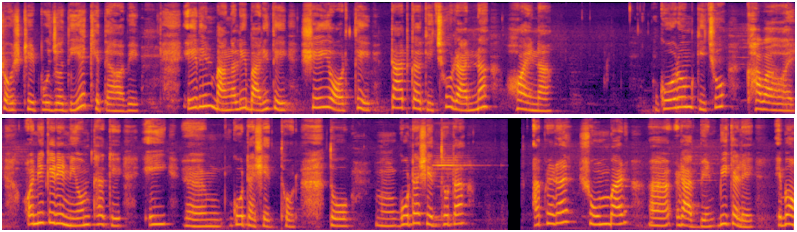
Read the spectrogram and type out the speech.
ষষ্ঠীর পুজো দিয়ে খেতে হবে। এদিন বাঙালি বাড়িতে সেই অর্থে টাটকা কিছু রান্না হয় না। গরম কিছু খাওয়া হয়। অনেকেরই নিয়ম থাকে এই গোটা সেদ্ধর। তো গোটা সেদ্ধটা আপনারা সোমবার রাখবেন বিকেলে এবং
